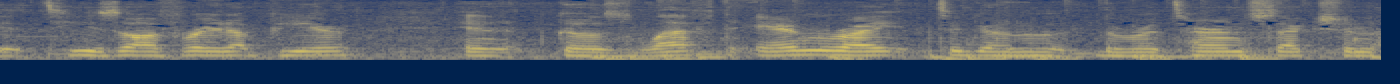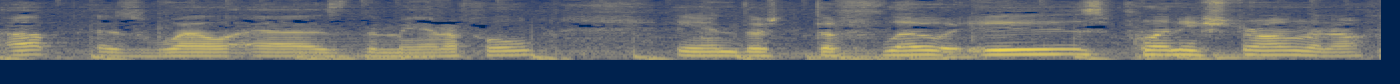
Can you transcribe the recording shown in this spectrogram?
It tees off right up here and it goes left and right to go to the return section up as well as the manifold. And the, the flow is plenty strong enough.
